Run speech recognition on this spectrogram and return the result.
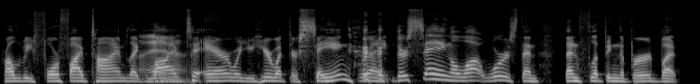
probably four or five times, like Uh, live yeah. to air, where you hear what they're saying? Right. they're saying a lot worse than than flipping the bird, but.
